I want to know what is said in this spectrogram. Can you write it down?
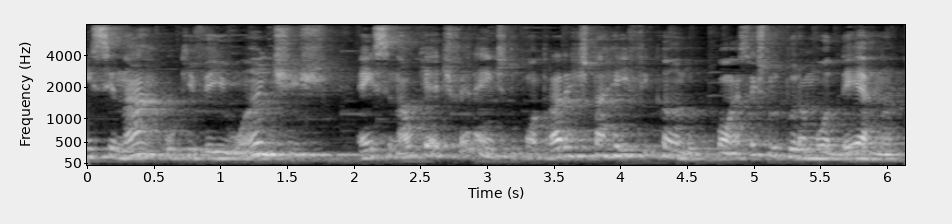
Ensinar o que veio antes é ensinar o que é diferente, do contrário, a gente está reificando. Bom, essa estrutura moderna,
